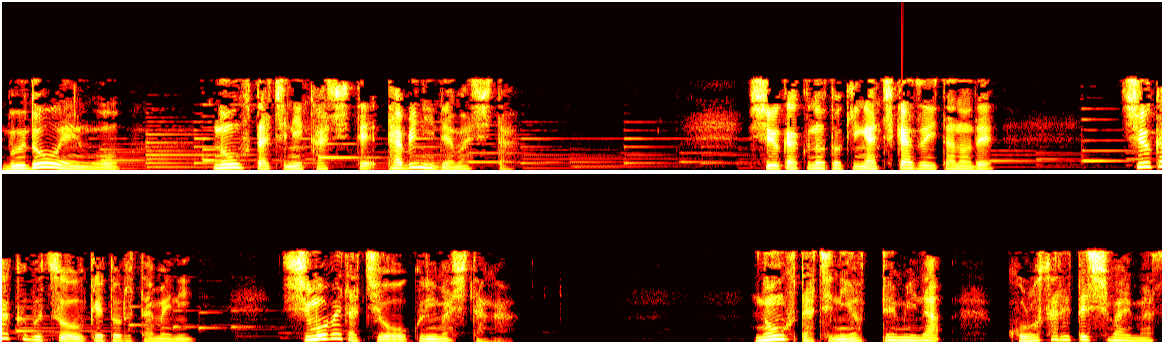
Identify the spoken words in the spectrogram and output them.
武道園を農夫たちに貸して旅に出ました。収穫の時が近づいたので、収穫物を受け取るために、しもべたちを送りましたが、農夫たちによって皆殺されてしまいます。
